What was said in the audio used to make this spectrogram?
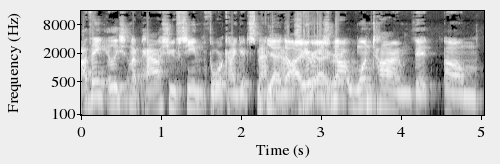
I think at least in the past you've seen Thor kind of get smacked Yeah, down. no, I There agree, I is agree. not one time that um,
